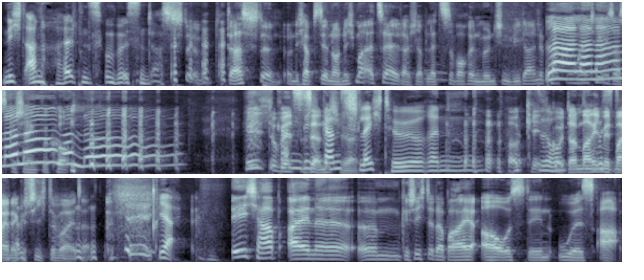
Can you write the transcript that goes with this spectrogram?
nicht anhalten zu müssen. Das stimmt, das stimmt. Und ich habe es dir noch nicht mal erzählt, aber ich habe letzte Woche in München wieder eine La Packung la Maltesers la geschenkt la bekommen. la. Ich Du willst es ja nicht ganz hören. schlecht hören. Okay, So, gut, dann mache ich mit meiner dran. Geschichte weiter. Ja. Ich habe eine ähm, Geschichte dabei aus den USA.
